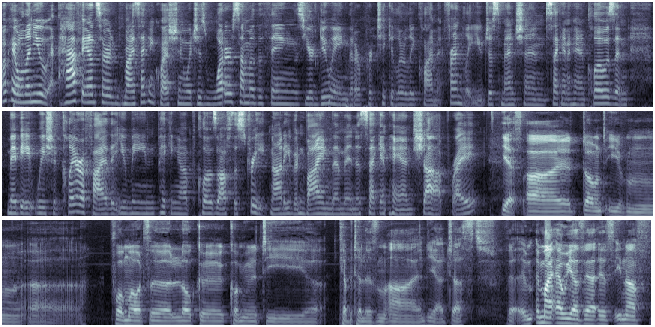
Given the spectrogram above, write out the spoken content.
Okay, well, then you half answered my second question, which is what are some of the things you're doing that are particularly climate friendly? You just mentioned secondhand clothes, and maybe we should clarify that you mean picking up clothes off the street, not even buying them in a secondhand shop, right? Yes, I don't even uh, promote the local community uh, capitalism. And yeah, just in, my area there is enough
